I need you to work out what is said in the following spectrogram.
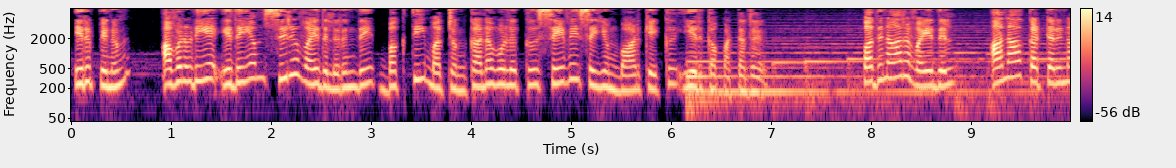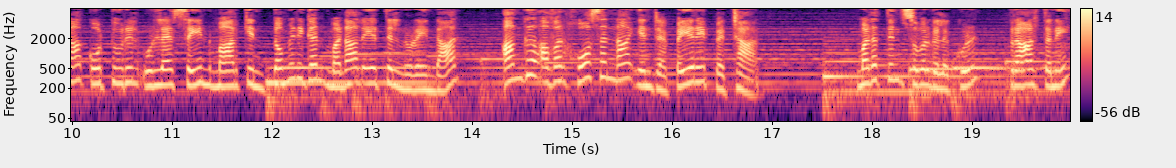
இருப்பினும் அவருடைய இதயம் சிறு வயதிலிருந்தே பக்தி மற்றும் கடவுளுக்கு சேவை செய்யும் வாழ்க்கைக்கு ஈர்க்கப்பட்டது. பதினாறு வயதில் அனா கட்டரினா கோட்டூரில் உள்ள செயின்ட் மார்க்கின் டொமினிகன் மடாலயத்தில் நுழைந்தார். அங்கு அவர் ஹோசன்னா என்ற பெயரை பெற்றார். மடத்தின் சுவர்களுக்குள் பிரார்த்தனை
